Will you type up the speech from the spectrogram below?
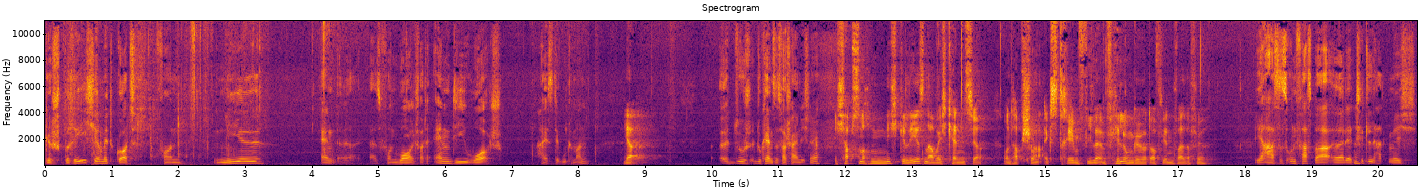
Gespräche mit Gott von Neil, and, äh, also von Walsh, warte, Andy Walsh heißt der gute Mann. Ja. Äh, du, du kennst es wahrscheinlich, ne? Ich habe es noch nicht gelesen, aber ich kenne es ja und habe schon ja. extrem viele Empfehlungen gehört auf jeden Fall dafür. Ja, es ist unfassbar. Äh, der Titel hat mich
